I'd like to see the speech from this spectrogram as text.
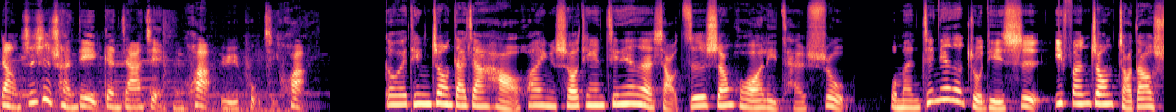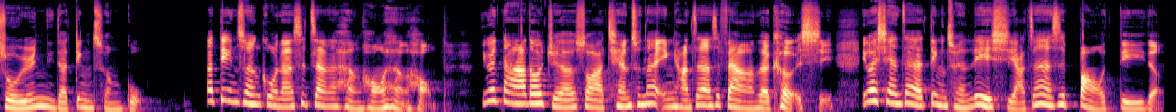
让知识传递更加简明化与普及化。各位听众，大家好，欢迎收听今天的小资生活理财树。我们今天的主题是一分钟找到属于你的定存股。那定存股呢，是真的很红很红。因为大家都觉得说啊，钱存在银行真的是非常的可惜，因为现在的定存利息啊，真的是暴低的。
